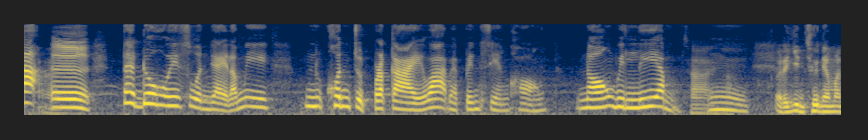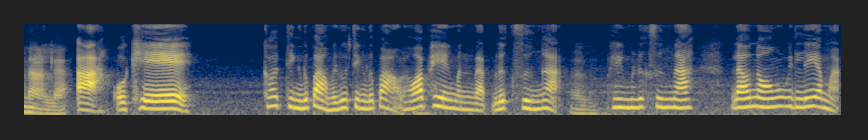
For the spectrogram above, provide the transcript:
ะเออ แต่โดยส่วนใหญ่แล้วมีคนจุดประกายว่าแบบเป็นเสียงของน้องวิลเลียมใช่ครับอืมเออได้ยินชื่อเนี้ยมานานแล้วอะโอเค ก็จริงหรือเปล่าไม่รู้จริงหรือเปล่าเพราะว่าเพลงมันแบบลึกซึ้งอะ เออเพลงมันลึกซึ้งนะ แล้วน้องวิลเลียมอะ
